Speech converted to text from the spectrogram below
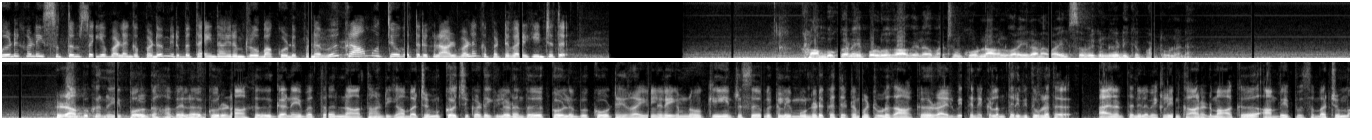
வீடுகளை சுத்தம் செய்ய வழங்கப்படும் இருபத்தைந்தாயிரம் ரூபாய் கொடுப்பனவு கிராம உத்தியோகத்தர்களால் வழங்கப்பட்டு வருகின்றது. ரம்புகனை பொல்வகாவில மற்றும் குருநாகல் வரையிலான ரயில் சேவைகள் நீடிக்கப்பட்டுள்ளன. ரம்புகனை பொல்கஹவெல குருநாகல் கணேபத்த நாத்தாண்டியா மற்றும் கொச்சிக்கடையிலிருந்து கொழும்பு கோட்டை ரயில் நிலையம் நோக்கி இன்று சேவைகளை முன்னெடுக்க திட்டமிட்டுள்ளதாக ரயில்வே திணைக்களம் தெரிவித்துள்ளது. அனர்த்த நிலைமைகளின் காரணமாக அம்பேபூசம் மற்றும்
